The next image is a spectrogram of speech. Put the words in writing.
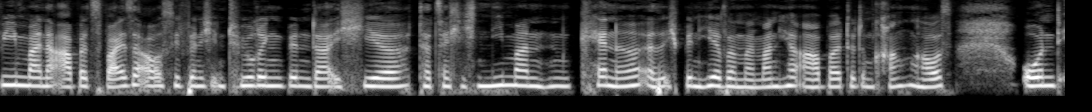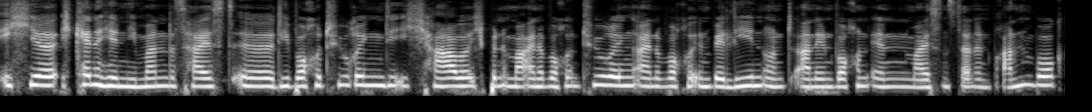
wie meine Arbeitsweise aussieht, wenn ich in Thüringen bin, da ich hier tatsächlich niemanden kenne. Also ich bin hier, weil mein Mann hier arbeitet im Krankenhaus und ich hier, ich kenne hier niemanden. Das heißt, äh, die Woche Thüringen, die ich habe, ich bin immer eine Woche in Thüringen, eine Woche in Berlin und an den Wochenenden meistens dann in Brandenburg.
